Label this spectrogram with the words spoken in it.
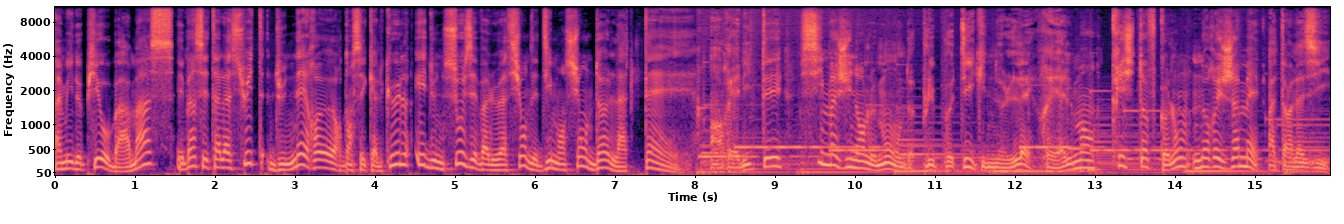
a mis le pied aux Bahamas, eh ben c'est à la suite d'une erreur dans ses calculs et d'une sous-évaluation des dimensions de la Terre. En réalité, s'imaginant le monde plus petit qu'il ne l'est réellement, Christophe Colomb n'aurait jamais atteint l'Asie,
